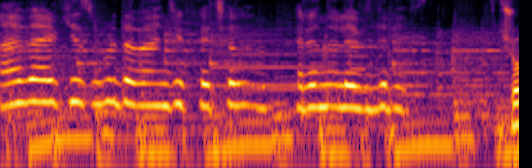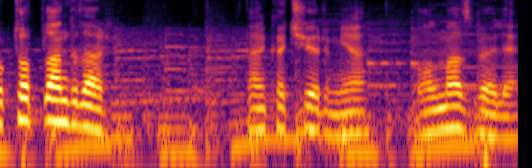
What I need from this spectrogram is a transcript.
Abi herkes burada bence kaçalım. Her an ölebiliriz. Çok toplandılar. Ben kaçıyorum ya. Olmaz böyle.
